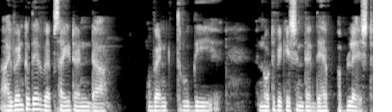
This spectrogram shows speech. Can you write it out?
I went to their website and uh, went through the notification that they have published.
